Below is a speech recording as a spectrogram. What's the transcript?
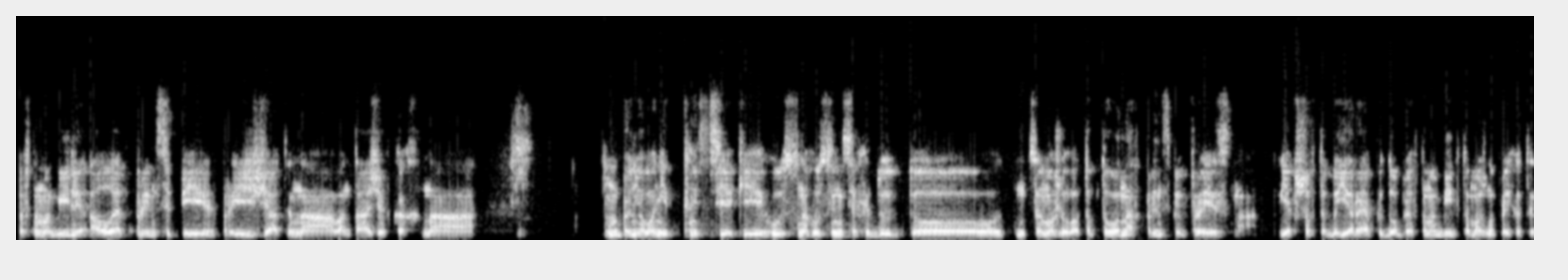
автомобілі, але в принципі приїжджати на вантажівках, на броньованій техніці, які гус на гусеницях ідуть, то ну, це можливо. Тобто вона в принципі проїзна. Якщо в тебе є реп і добрий автомобіль, то можна приїхати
